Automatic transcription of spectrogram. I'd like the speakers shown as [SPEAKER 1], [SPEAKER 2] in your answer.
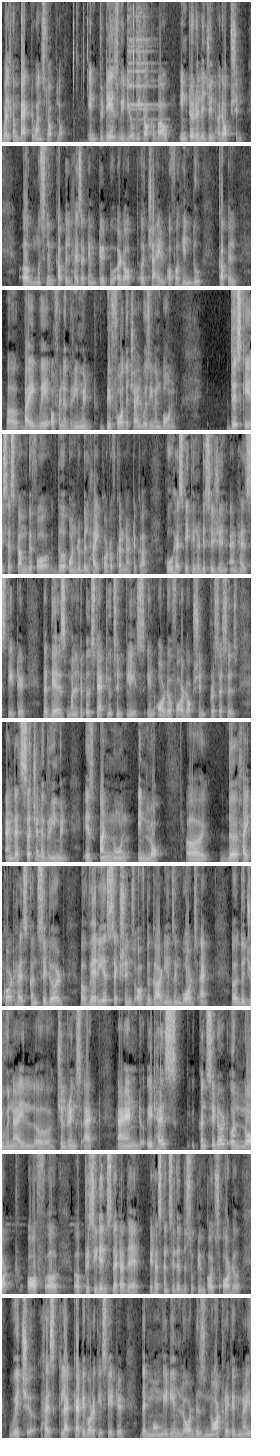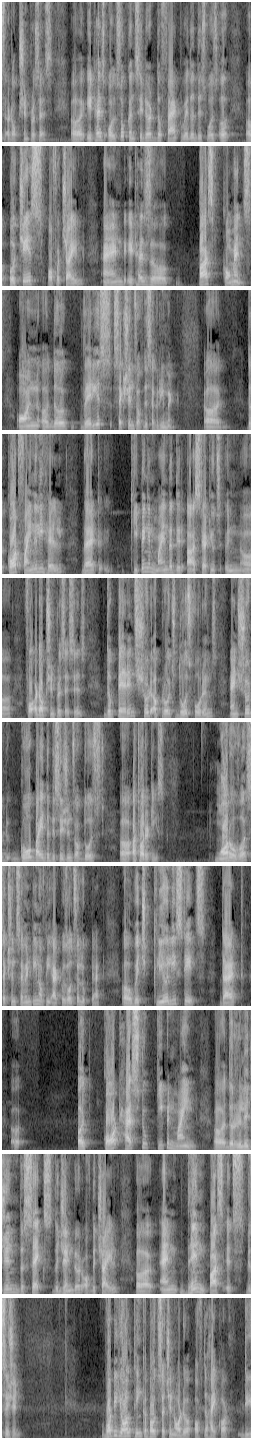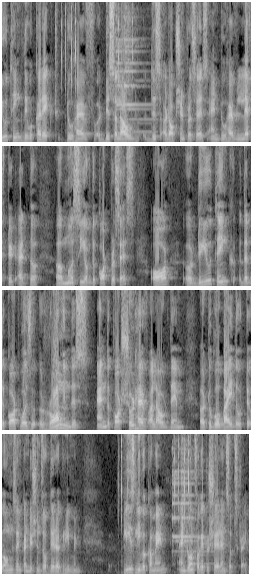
[SPEAKER 1] Welcome back to One Stop Law. In today's video, we talk about inter-religion adoption. A Muslim couple has attempted to adopt a child of a Hindu couple uh, by way of an agreement before the child was even born. This case has come before the Honorable High Court of Karnataka, who has taken a decision and has stated that there's multiple statutes in place in order for adoption processes and that such an agreement is unknown in law. Uh, the High Court has considered uh, various sections of the Guardians and Wards Act, uh, the Juvenile uh, Children's Act, and it has considered a lot of uh, uh, precedents that are there. It has considered the Supreme Court's order, which has categorically stated that Mohammedan law does not recognize adoption process. It has also considered the fact whether this was a, a purchase of a child, and it has uh, passed comments on uh, the various sections of this agreement. the court finally held that keeping in mind that there are statutes in uh, for adoption processes, the parents should approach those forums and should go by the decisions of those uh, authorities. Moreover, section 17 of the act was also looked at, uh, which clearly states that uh, a court has to keep in mind uh, the religion, the sex, the gender of the child, uh, and then pass its decision. What do you all think about such an order of the High Court? Do you think they were correct to have disallowed this adoption process and to have left it at the uh, mercy of the court process? Or uh, do you think that the court was wrong in this and the court should have allowed them uh, to go by the terms and conditions of their agreement? Please leave a comment and don't forget to share and subscribe.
